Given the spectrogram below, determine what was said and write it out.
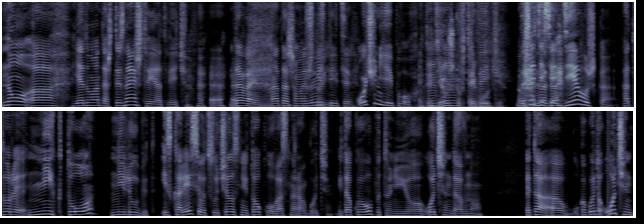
Ну, а, я думаю, Наташ, ты знаешь, что я отвечу? Давай, Наташа, мой Что, заместитель. Очень ей плохо. Это девушка в тревоге. Представьте себе девушка, которая никто не любит. И, скорее всего, это случилось не только у вас на работе. И такой опыт у нее очень давно. Это а, какой-то очень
